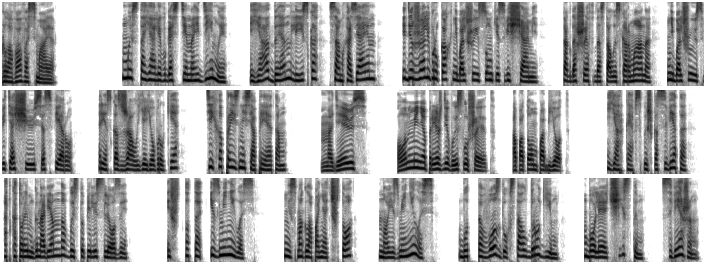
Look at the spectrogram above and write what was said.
Глава восьмая. Мы стояли в гостиной Димы, я, Дэн, Лиска, сам хозяин, и держали в руках небольшие сумки с вещами, когда шеф достал из кармана небольшую светящуюся сферу, резко сжал ее в руке, тихо произнеся при этом. «Надеюсь, он меня прежде выслушает, а потом побьет». Яркая вспышка света — от которой мгновенно выступили слезы. И что-то изменилось. Не смогла понять, что, но изменилось, будто воздух стал другим, более чистым, свежим.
